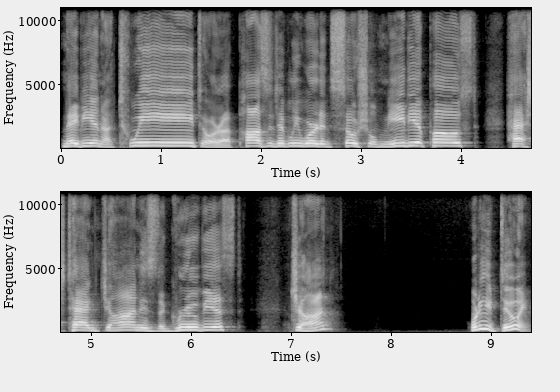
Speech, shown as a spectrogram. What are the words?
maybe in a tweet or a positively worded social media post. Hashtag John is the grooviest. John? What are you doing?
